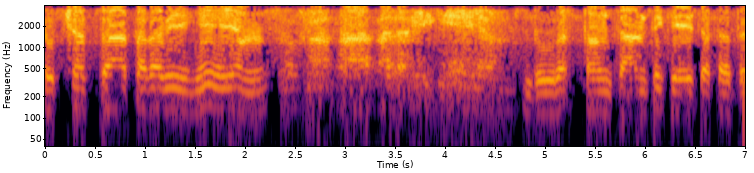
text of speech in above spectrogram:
सूक्ष्म दूरस्थं चान्तिके च तत्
